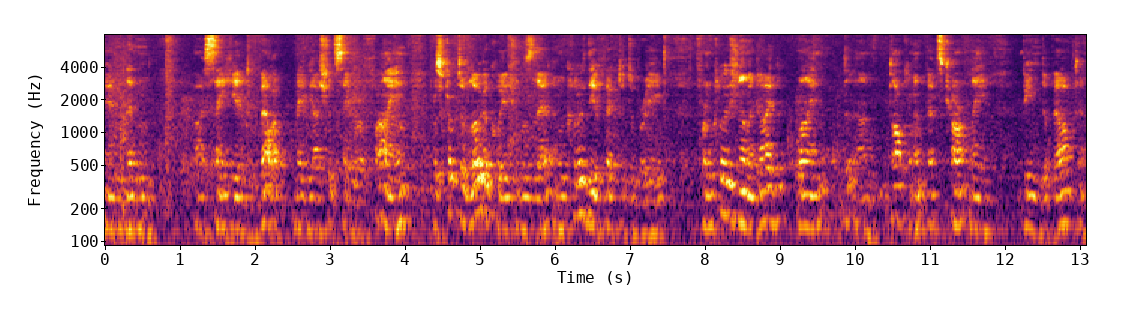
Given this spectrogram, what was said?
and then I say here develop, maybe I should say refine, prescriptive load equations that include the effect of debris for inclusion in a guideline um, document that's currently being developed and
